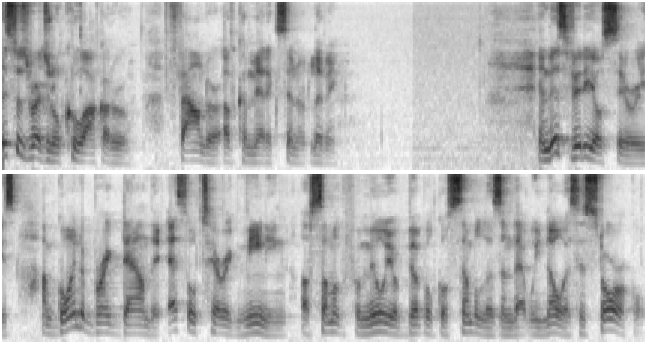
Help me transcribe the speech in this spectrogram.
This is Reginald Kuakaru, founder of Kemetic Centered Living. In this video series, I'm going to break down the esoteric meaning of some of the familiar biblical symbolism that we know as historical.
